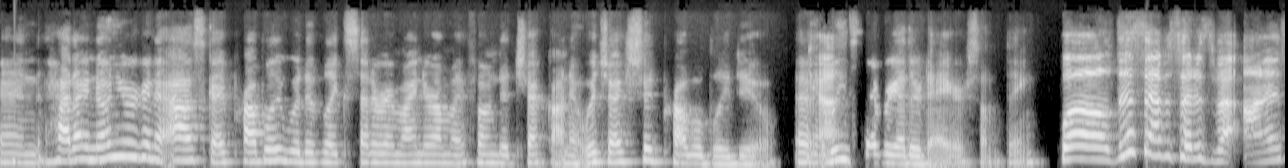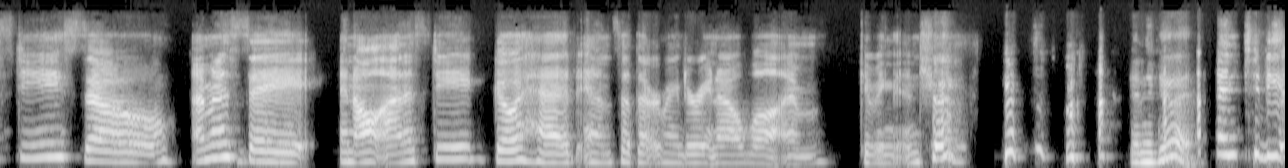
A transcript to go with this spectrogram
and had i known you were going to ask i probably would have like set a reminder on my phone to check on it which i should probably do at Yeah. least every other day or something Well, this episode is about honesty. So I'm going to say, in all honesty, go ahead and set that reminder right now while I'm giving the intro. gonna do it and to be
